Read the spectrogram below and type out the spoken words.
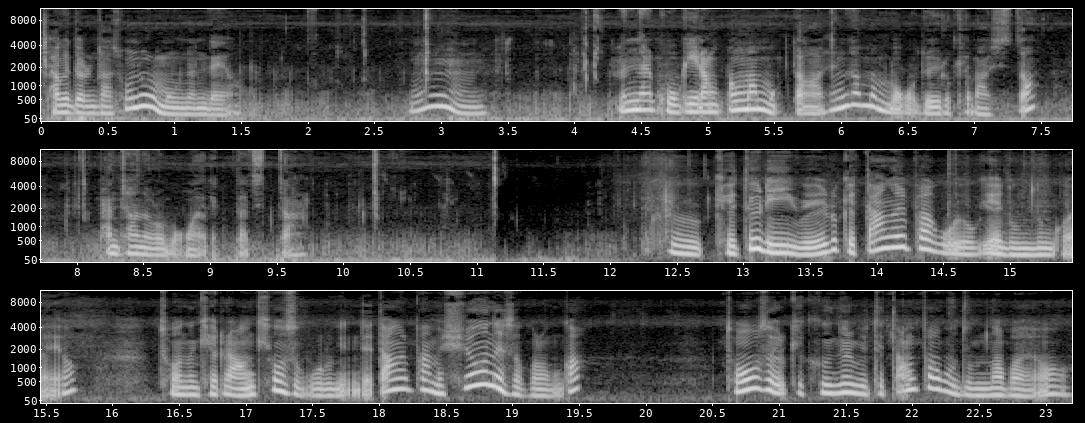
자기들은 다 손으로 먹는데요. 음, 맨날 고기랑 빵만 먹다가 생선만 먹어도 이렇게 맛있어? 반찬으로 먹어야겠다, 진짜. 그 개들이 왜 이렇게 땅을 파고 여기에 놓는 거예요? 저는 개를 안 키워서 모르겠는데 땅을 파면 시원해서 그런가? 더워서 이렇게 그늘 밑에 땅 파고 눕나 봐요.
